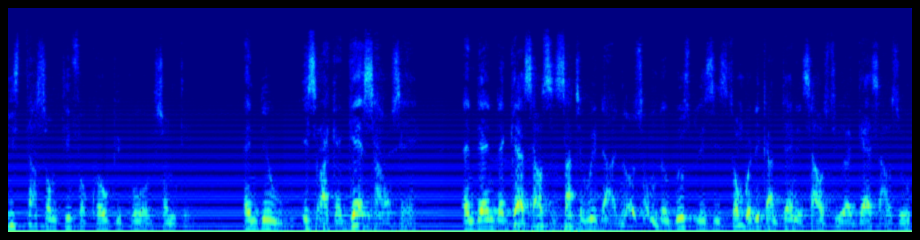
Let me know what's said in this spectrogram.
Easter, something for Kwahu people or something. And they, it's like a guest house, eh? And then the guest house is such a way that you know some of those places somebody can turn his house to a guest house. So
